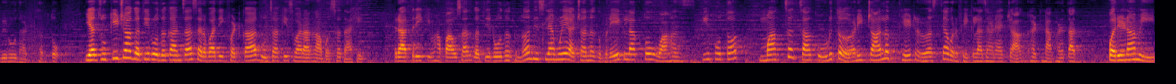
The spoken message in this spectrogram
विरोधात ठरतो. या चुकीच्या गतिरोधकांचा सर्वाधिक फटका दुचाकीस्वारांना बसत आहे. रात्री किंवा पावसात गतिरोधक न दिसल्यामुळे अचानक ब्रेक लागतो वाहन स्किप होतं मागचं चाक उडतं आणि चालक थेट रस्त्यावर फेकला जाण्याच्या घटना घडतात. परिणामी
